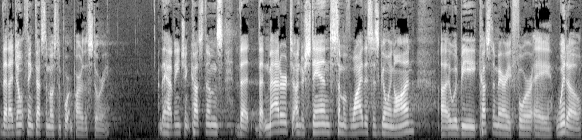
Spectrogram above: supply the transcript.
that I don't think that's the most important part of the story. They have ancient customs that, that matter to understand some of why this is going on. Uh, it would be customary for a widow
